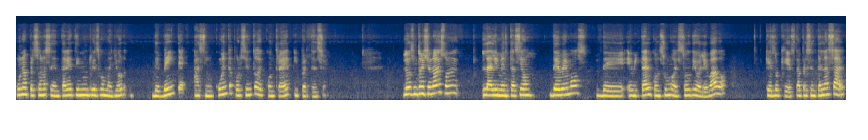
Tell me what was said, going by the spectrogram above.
Una persona sedentaria tiene un riesgo mayor de 20 a 50% de contraer hipertensión. Los nutricionales son la alimentación. Debemos de evitar el consumo de sodio elevado, que es lo que está presente en la sal,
